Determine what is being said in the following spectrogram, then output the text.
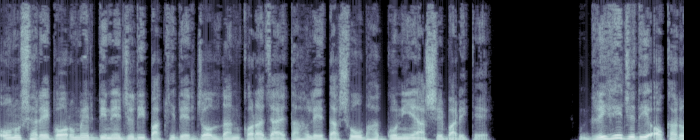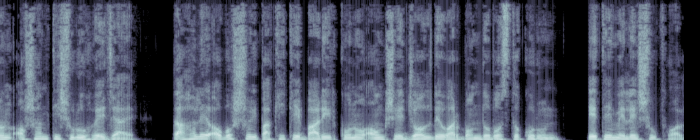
অনুসারে গরমের দিনে যদি পাখিদের জলদান করা যায় তাহলে তা সৌভাগ্য নিয়ে আসে বাড়িতে। গৃহে যদি অকারণ অশান্তি শুরু হয়ে যায়, তাহলে অবশ্যই পাখিকে বাড়ির কোনো অংশে জল দেওয়ার বন্দোবস্ত করুন, এতে মেলে সুফল।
